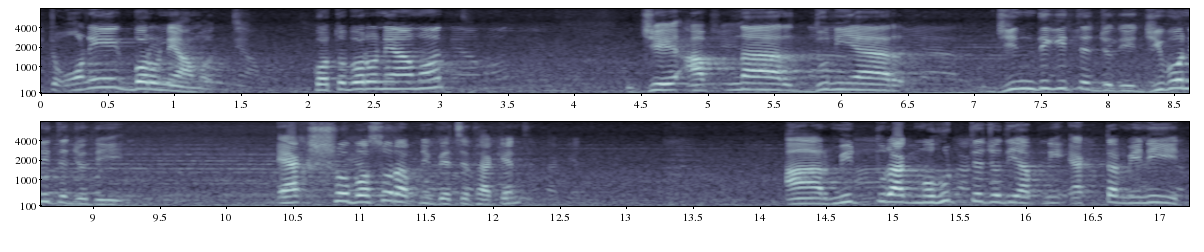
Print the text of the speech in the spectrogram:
এটা অনেক বড় নেয়ামত। কত বড় নেয়ামত? যে আপনার দুনিয়ার জিন্দিগিতে যদি, জীবনীতে যদি একশো বছর আপনি বেঁচে থাকেন, আর মৃত্যুর আগ মুহূর্তে যদি আপনি একটা মিনিট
